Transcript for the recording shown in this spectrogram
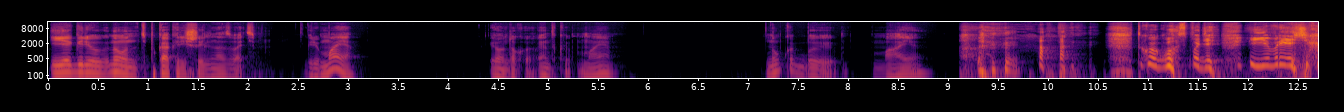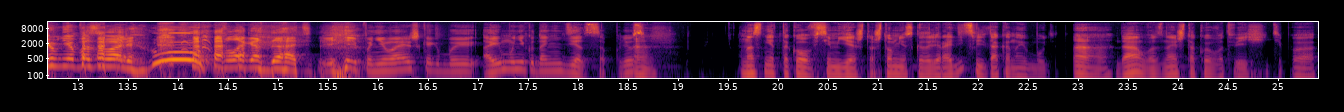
и я говорю, ну, он, типа, как решили назвать? Говорю, Майя. И он такой? И он такой, Майя. Ну, как бы, Майя. Такой, господи, и еврейчика мне обозвали. Благодать. И понимаешь, как бы, а ему никуда не деться. Плюс у нас нет такого в семье, что что мне сказали родители, так оно и будет. Ага. Да, вот знаешь, такой вот вещи. Типа,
